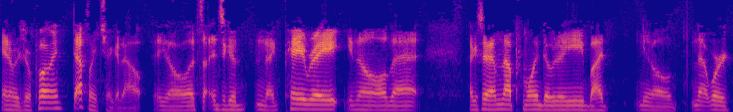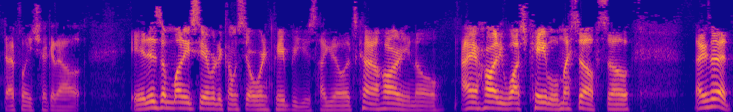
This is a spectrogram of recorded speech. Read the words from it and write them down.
and original programming, definitely check it out. You know, it's it's a good like pay rate, you know, all that. Like I said, I'm not promoting WWE, but you know, network definitely check it out. It is a money saver when it comes to ordering pay per views. Like you know, it's kind of hard. You know, I hardly watch cable myself, so like I said,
